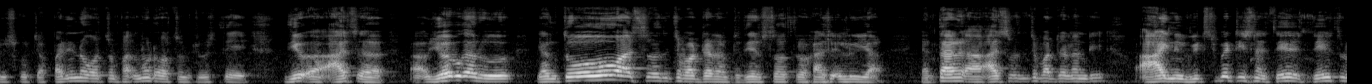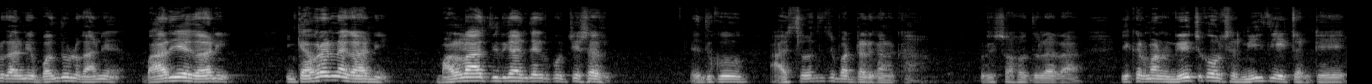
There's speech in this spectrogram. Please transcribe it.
చూసుకోవచ్చు. పన్నెండవ వచనం పదమూడవ వచనం చూస్తే దేవ ఆశ యోబు గారు ఎంతో ఆశీర్వదించబడ్డాడంట. దేని స్తోత్రం. హల్లెలుయ్య ఎంత ఆశీర్వదించబడ్డాడండి ఆయన విడిచిపెట్టేసిన స్నేహితులు కానీ బంధువులు కానీ భార్య కానీ ఇంకెవరైనా కానీ మళ్ళా తిరిగి ఆయన దగ్గరికి వచ్చేశారు. ఎందుకు? ఆశీర్వదించబడ్డాడు కనుక ప్రి సహోదరులరా ఇక్కడ మనం నేర్చుకోవాల్సిన నీతి ఏంటంటే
